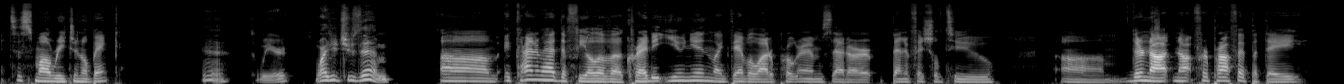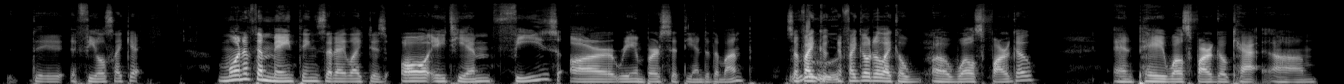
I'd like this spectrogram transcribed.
it's a small regional bank. yeah it's weird why'd you choose them Um, it kind of had the feel of a credit union. Like they have a lot of programs that are beneficial to. Um, they're not not for profit, but they they it feels like it. One of the main things that I liked is all ATM fees are reimbursed at the end of the month. So if I go, if I go to like a, a Wells Fargo and pay Wells Fargo cat um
